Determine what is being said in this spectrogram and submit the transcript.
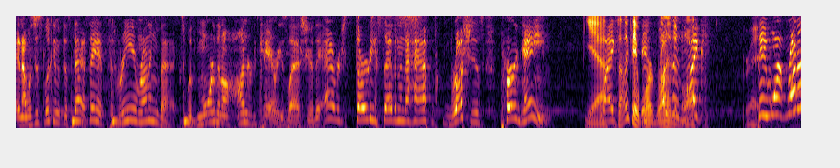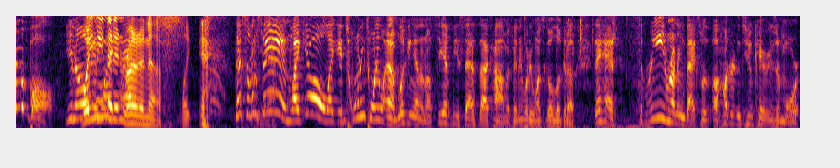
and I was just looking at the stats. They had three running backs with more than hundred carries last year. They averaged 37 and a half rushes per game. yeah. Like, it's not like they it weren't running the wasn't ball. like right. they weren't running the ball. You know, what do you and, mean like, they didn't I- run it enough? Like, That's what I'm saying. Like, yo, like in 2021, and I'm looking at it on CFBstats.com. If anybody wants to go look it up, they had three running backs with 102 carries or more.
